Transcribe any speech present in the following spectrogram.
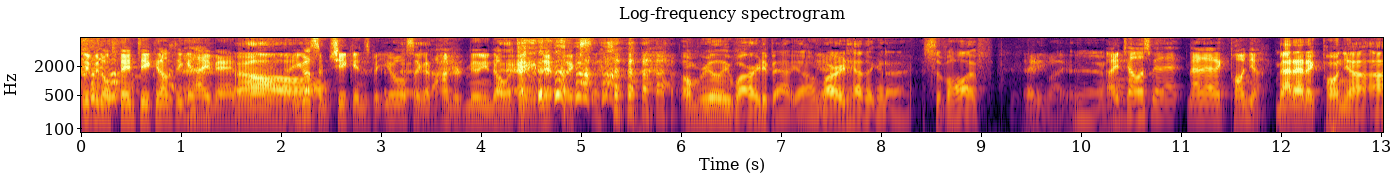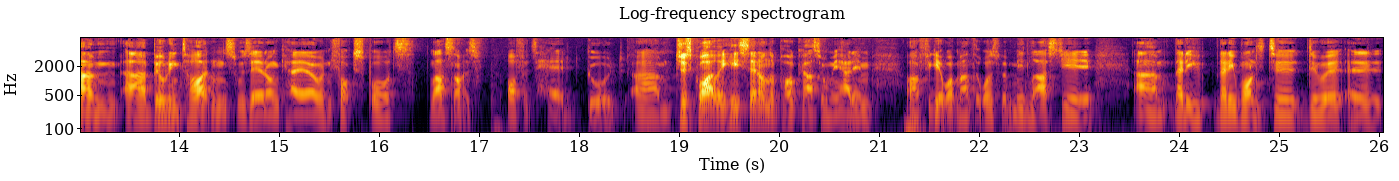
living authentic. And I'm thinking, hey man, Oh. you got some chickens, but you also got a hundred million dollar deal with Netflix. I'm really worried about you. I'm Yeah. worried how they're gonna survive. Anyway, Yeah, hey, wow. tell us about Matt Adekponya. Matt Adekponya, um, uh, Building Titans was aired on Kayo and Fox Sports last night. Off its head good. Um, just quietly, he said on the podcast when we had him, I forget what month it was, but mid last year, um, that he that he wanted to do a, a,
